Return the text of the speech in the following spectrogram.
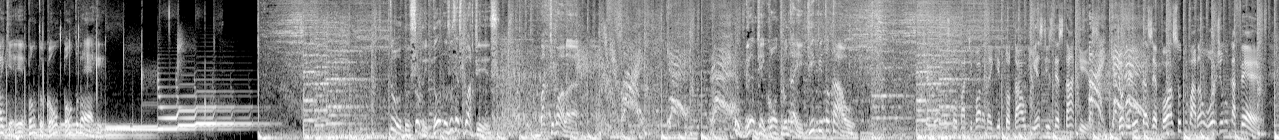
paiquerê.com.br Tudo sobre todos os esportes. Bate-bola. O grande encontro da equipe total. Chegamos com o bate-bola da equipe total e estes destaques. Johnny Lucas reforça o Tubarão hoje no café.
